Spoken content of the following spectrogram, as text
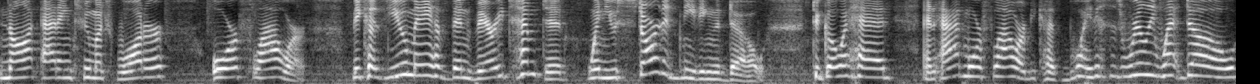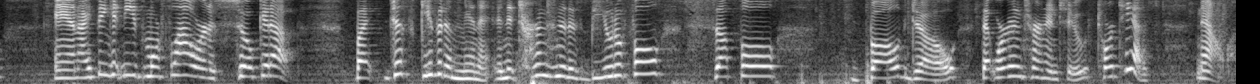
not adding too much water or flour because you may have been very tempted when you started kneading the dough to go ahead and add more flour because boy this is really wet dough and I think it needs more flour to soak it up. But just give it a minute and it turns into this beautiful supple ball of dough that we're going to turn into tortillas. Now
